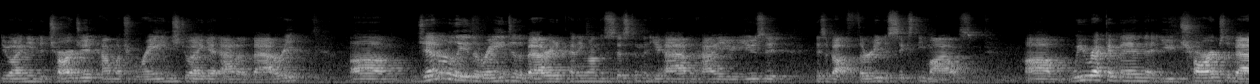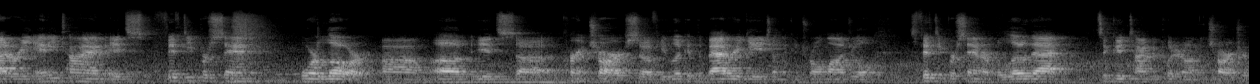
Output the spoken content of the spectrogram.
do I need to charge it? How much range do I get out of the battery? Um, generally, the range of the battery, depending on the system that you have and how you use it, is about 30 to 60 miles. Um, we recommend that you charge the battery anytime it's 50% or lower um, of its uh, current charge. So if you look at the battery gauge on the control module, it's 50% or below that, it's a good time to put it on the charger.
